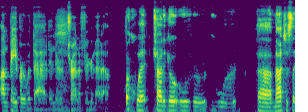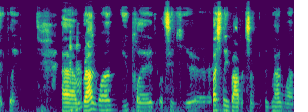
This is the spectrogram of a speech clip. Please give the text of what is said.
on paper with that and they're trying to figure that out. Real quick, try to go over your uh, matches that you played. Uh, Mhm. Round one, you played, let's see here, Wesley Robertson in round one.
